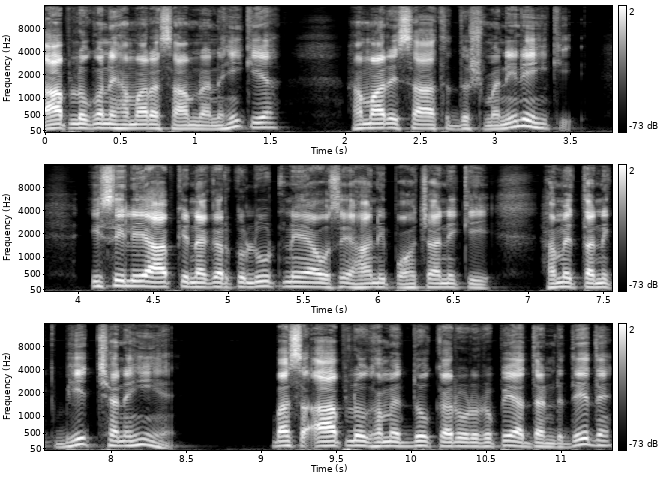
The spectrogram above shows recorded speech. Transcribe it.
आप लोगों ने हमारा सामना नहीं किया, हमारे साथ दुश्मनी नहीं की। इसीलिए आपके नगर को लूटने या उसे हानि पहुँचाने की हमें तनिक भी इच्छा नहीं है। बस आप लोग हमें दो करोड़ रुपया दंड दे दें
